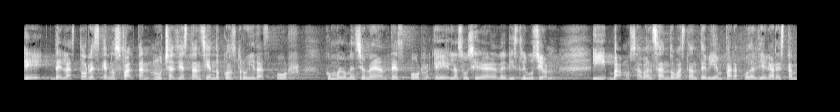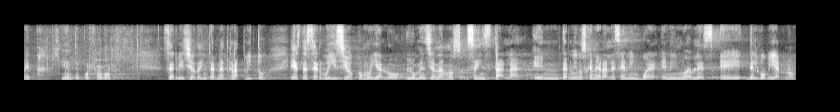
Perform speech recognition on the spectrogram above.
Eh, de las torres que nos faltan, muchas ya están siendo construidas por, como lo mencioné antes, por eh, la sociedad de distribución y vamos avanzando bastante bien para poder llegar a esta meta. Siguiente, por favor. Servicio de Internet gratuito. Este servicio, como ya lo, mencionamos, se instala en términos generales en, inmuebles eh, del gobierno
